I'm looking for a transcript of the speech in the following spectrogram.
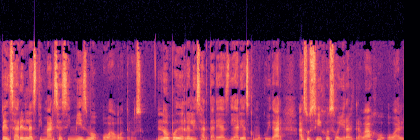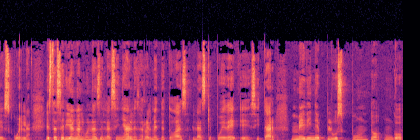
pensar en lastimarse a sí mismo o a otros, no poder realizar tareas diarias como cuidar a sus hijos o ir al trabajo o a la escuela. Estas serían algunas de las señales, realmente todas las que puede eh, citar medineplus.gov.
